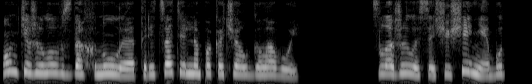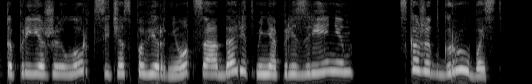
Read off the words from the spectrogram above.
Он тяжело вздохнул и отрицательно покачал головой. Сложилось ощущение, будто приезжий лорд сейчас повернется, одарит меня презрением, скажет грубость,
